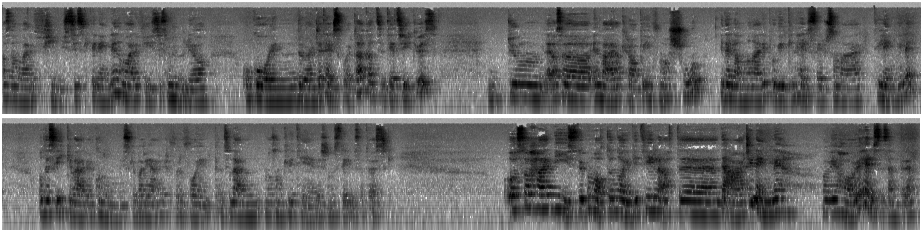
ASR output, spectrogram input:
Altså den må være fysisk tilgjengelig. Det må være fysisk mulig å, å gå inn døren til et helseforetak, til et sykehus. Du, altså, Enhver har krav på informasjon i det landet man er i, på hvilken helsehjelp som er tilgjengelig. Og det skal ikke være økonomiske barrierer for å få hjelpen. Så det er noen sånne kriterier som stilles etter ØSK. Og så her viser jo på en måte Norge til at uh, det er tilgjengelig. Og vi har jo helsesenteret.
